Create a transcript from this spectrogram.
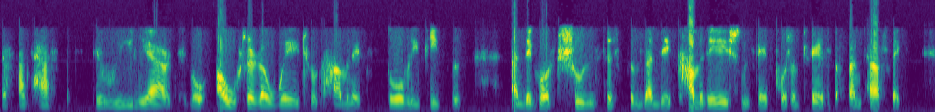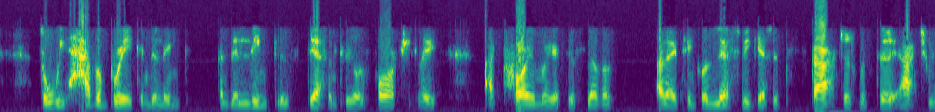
they're fantastic. They really are. They go out of their way to accommodate so many people and they go through the systems and the accommodations they put in place are fantastic. So we have a break in the link and the link is definitely unfortunately at primary at this level. And I think unless we get it started with the actual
